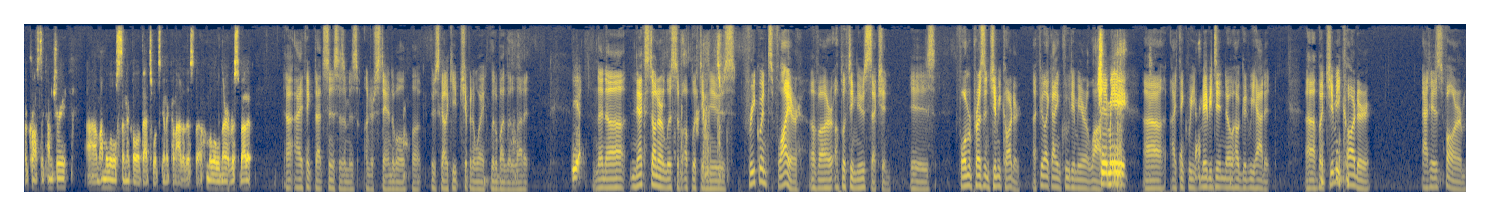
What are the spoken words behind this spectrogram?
across the country. Um, I'm a little cynical if that's what's going to come out of this, though. I'm a little nervous about it. I think that cynicism is understandable, but we just got to keep chipping away little by little at it. Yeah. And then uh, next on our list of uplifting news, frequent flyer of our uplifting news section is former President Jimmy Carter. I feel like I include him here a lot. Jimmy. Uh, I think we maybe didn't know how good we had it. Uh, but Jimmy Carter, at his farm,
